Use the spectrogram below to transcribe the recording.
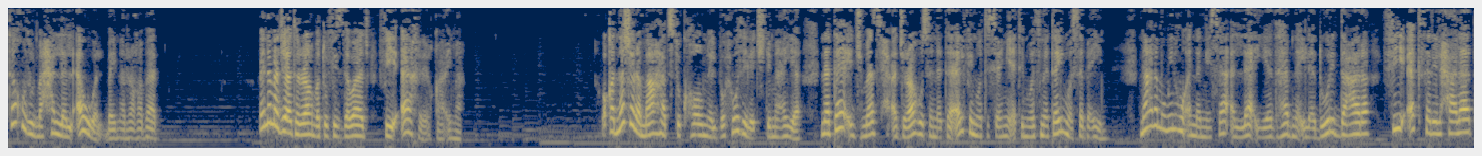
تأخذ المحل الأول بين الرغبات. بينما جاءت الرغبة في الزواج في آخر القائمة. وقد نشر معهد ستوكهولم للبحوث الاجتماعية نتائج مسح أجراه سنة 1972 نعلم منه أن النساء اللائي يذهبن إلى دور الدعارة في أكثر الحالات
